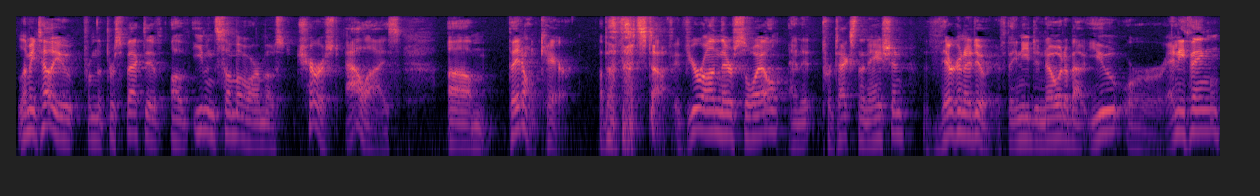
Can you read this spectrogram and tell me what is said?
Let me tell you, from the perspective of even some of our most cherished allies, um, they don't care about that stuff. If you're on their soil and it protects the nation, they're going to do it. If they need to know it about you or anything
